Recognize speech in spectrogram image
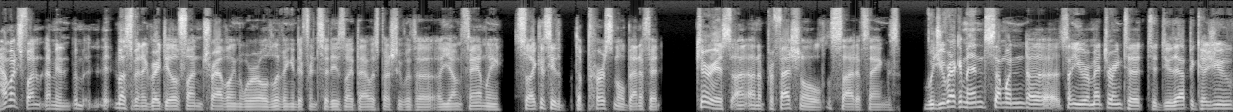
How much fun? I mean, it must have been a great deal of fun traveling the world, living in different cities like that, especially with a, a young family. So I can see the, the personal benefit. Curious on, on, a professional side of things, would you recommend someone, uh, someone you were mentoring, to to do that because you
